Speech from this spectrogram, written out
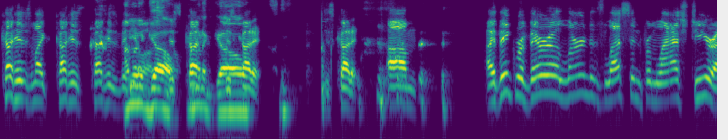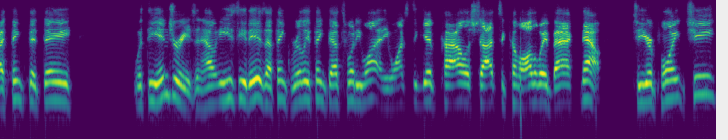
cut his mic, cut his cut his video. I'm gonna off. go. Just cut, I'm gonna go. Just cut it. Just cut it. Um, I think Rivera learned his lesson from last year. I think that they, with the injuries and how easy it is, I think really think that's what he wants. He wants to give Kyle a shot to come all the way back. Now, to your point, Chi,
